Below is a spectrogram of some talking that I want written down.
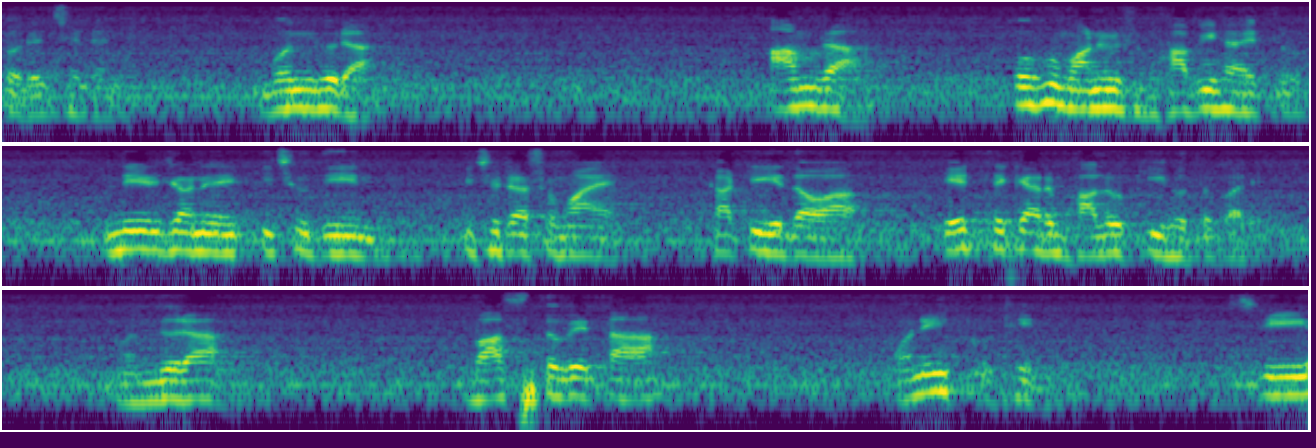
করেছিলেন। বন্ধুরা, আমরা বহু মানুষ ভাবি হয়তো নির্জনে কিছু দিন কিছুটা সময় কাটিয়ে দেওয়া, এর থেকে আর ভালো কি হতে পারে? বন্ধুরা বাস্তবে তা অনেক কঠিন। শ্রী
